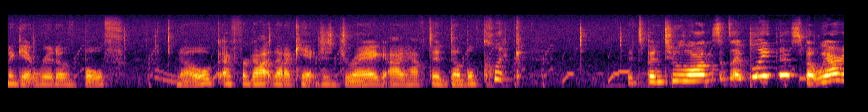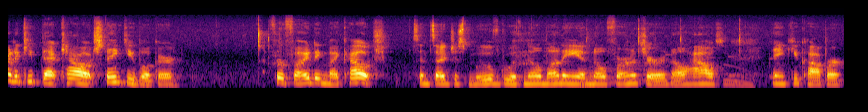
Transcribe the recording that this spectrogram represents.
to get rid of both. No, I forgot that I can't just drag. I have to double click. It's been too long since I played this, but we are to keep that couch. Thank you, Booker, for finding my couch since I just moved with no money and no furniture and no house. Thank you, Copper.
